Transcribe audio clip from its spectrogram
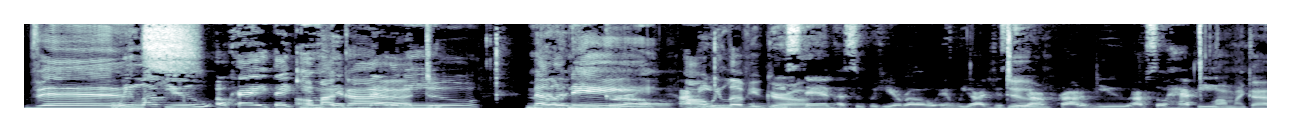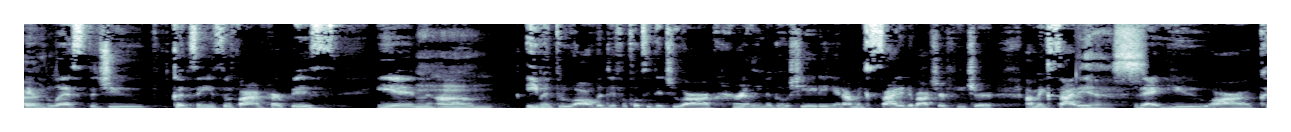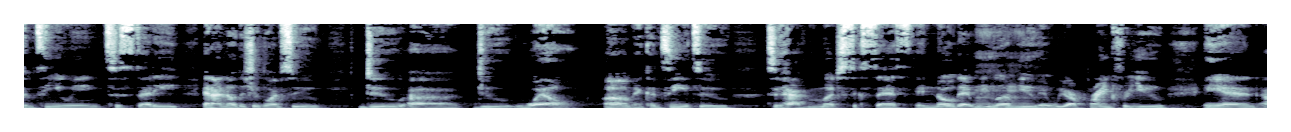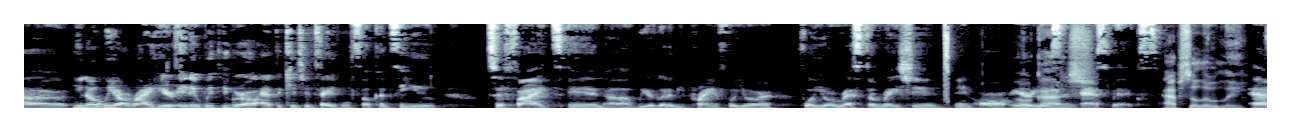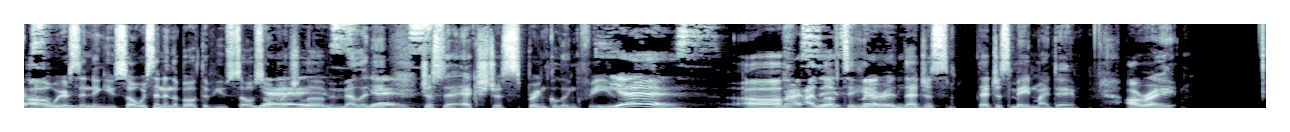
Vince. we love you. Okay. Thank oh you. Oh my And God, Melanie, dude. Melanie. girl. I oh, mean, we love you, girl. We stand a superhero and we are just Dude. beyond proud of you. I'm so happy Oh my God. and blessed that you continue to find purpose in Mm-hmm. um even through all the difficulty that you are currently negotiating. And I'm excited about your future. I'm excited Yes. that you are continuing to study. And I know that you're going to do uh do well um and continue to to have much success and know that we love Mm-hmm. you and we are praying for you. And uh, you know, we are right here in it with you, girl, at the kitchen table. So continue to fight and uh we are gonna be praying for your for your restoration in all areas and Oh, gosh. aspects. Absolutely. Oh, we're sending you so we're sending the both of you so so much love and melody. yes. Just an extra sprinkling for you. Yes. Oh, My I love to hear Melanie. it. That just that just made my day. All right.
